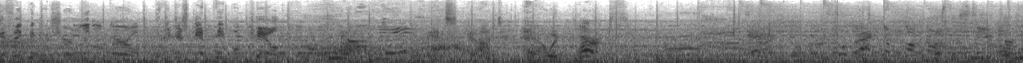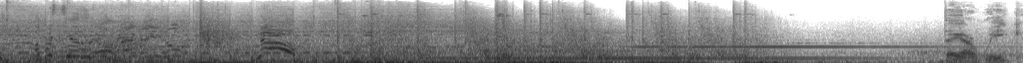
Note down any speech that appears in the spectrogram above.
You think because you're a little girl, you can just get people killed? That's not how it works. They are weak,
